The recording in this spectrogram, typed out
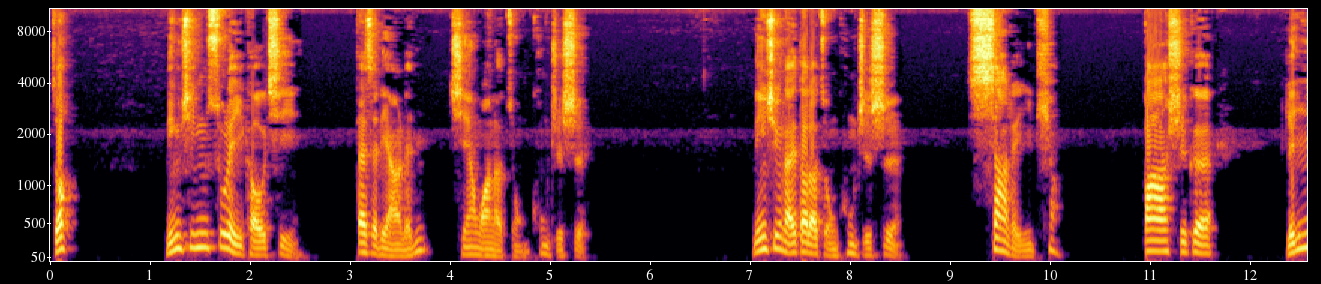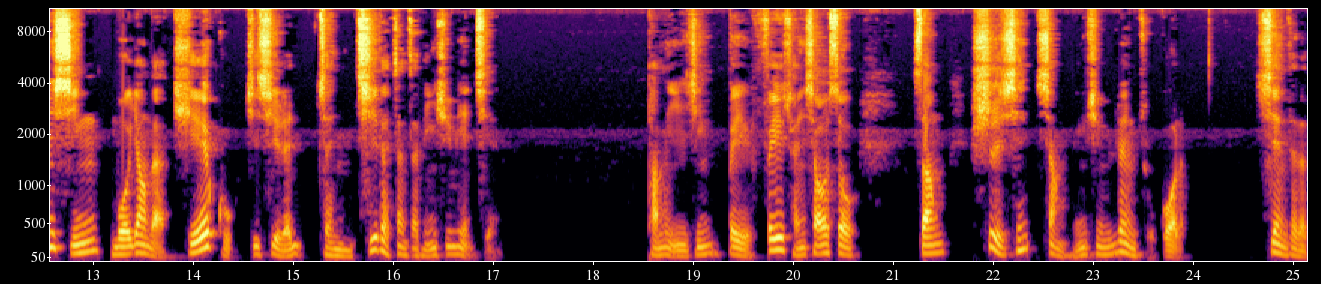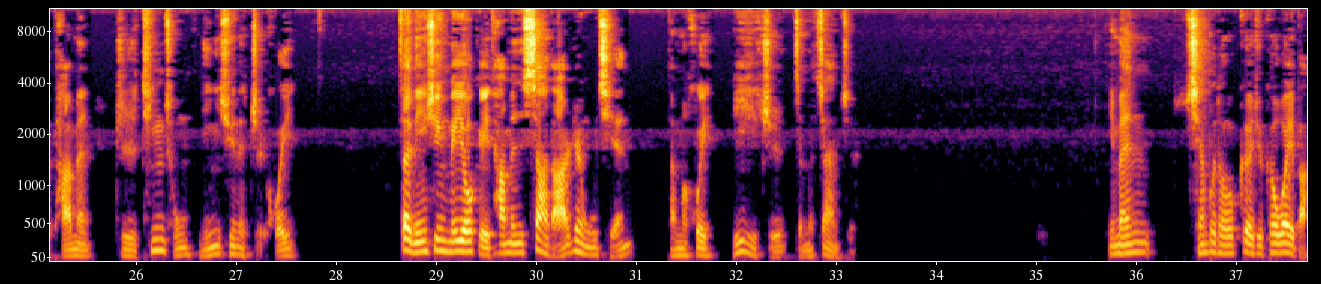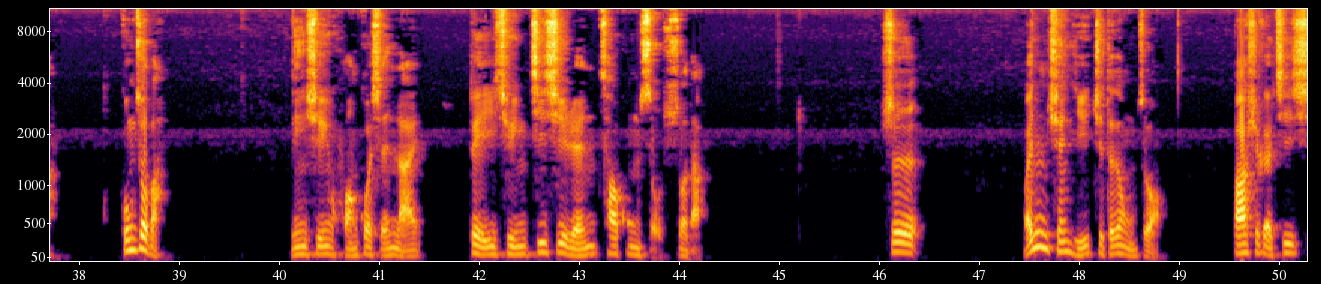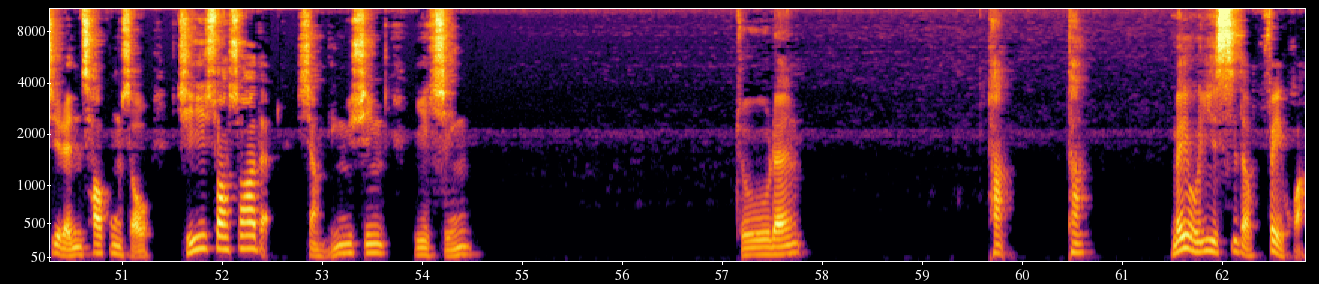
走。林星舒了一口气，带着两人前往了总控制室。林勋来到了总控制室，吓了一跳，八十个。人形模样的铁骨机器人整齐地站在林勋面前。他们已经被飞船销售商事先向林勋认主过了，现在的他们只听从林勋的指挥。在林勋没有给他们下达任务前，他们会一直这么站着。你们全部都各就各位吧，工作吧。林勋缓过神来，对一群机器人操控手说道：“是。”完全一致的动作，八十个机器人操控手齐刷刷的向林勋一行。主人，他，他，没有一丝的废话。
